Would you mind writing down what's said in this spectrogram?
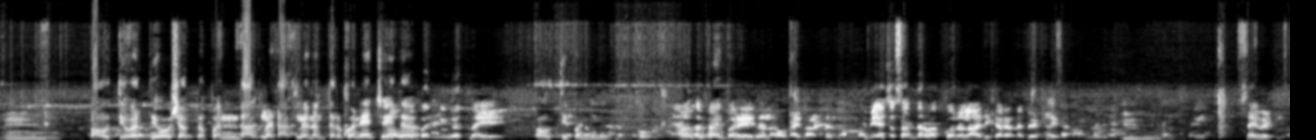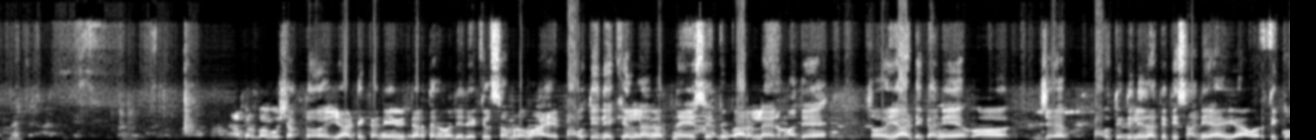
हम्म, पावतीवरती होऊ शकतं पण दाखला टाकल्यानंतर पण यांच्या पावती इथं पण निघत नाही पावती पण निघत नाही. हो. आता काय पर्याय त्याला? काय करणार? तुम्ही याच्या संदर्भात कोणाला अधिकाऱ्यांना भेटले का हम्म, नाही नाही भेटले नाही आपण बघू शकतो या ठिकाणी विद्यार्थ्यांमध्ये देखील संभ्रम आहे. पावती देखील लागत नाही सेतू कार्यालयांमध्ये. या ठिकाणी जे पावती दिली जाते ती साधी आहे. यावरती कॉ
